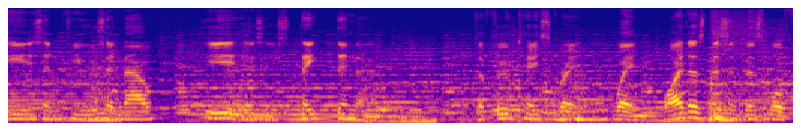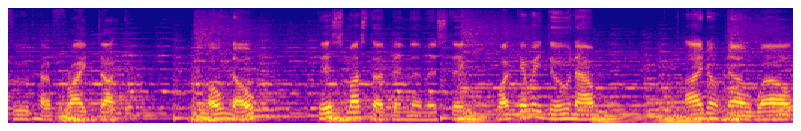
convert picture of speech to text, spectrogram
Asian fusion now. Here is a steak dinner. The food tastes great. Wait, why does this invisible food have fried duck? Oh no, this must have been a mistake. What can we do now? I don't know. Well,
